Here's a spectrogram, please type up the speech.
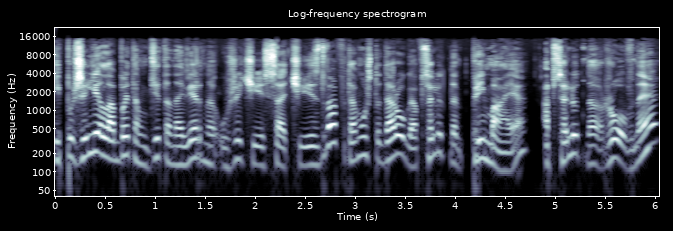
и пожалел об этом где-то, наверное, уже через сад, через два, потому что дорога абсолютно прямая, абсолютно ровная.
